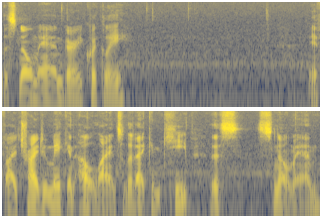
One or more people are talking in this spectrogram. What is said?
the snowman very quickly. If I try to make an outline so that I can keep this snowman.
